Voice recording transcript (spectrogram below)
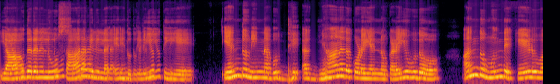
ಯಾವುದರಲ್ಲೂ ಸಾರವಿಲ್ಲ ಎಂದು ತಿಳಿಯುತ್ತೀಯೇ. ಎಂದು ನಿನ್ನ ಬುದ್ಧಿ ಅಜ್ಞಾನದ ಕೊಳೆಯನ್ನು ಕಳೆಯುವುದೋ, ಅಂದು ಮುಂದೆ ಕೇಳುವ,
